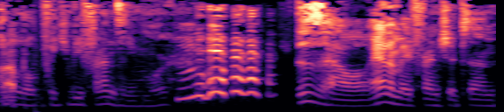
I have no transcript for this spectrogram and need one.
I don't know if we can be friends anymore. This is how anime friendships end.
